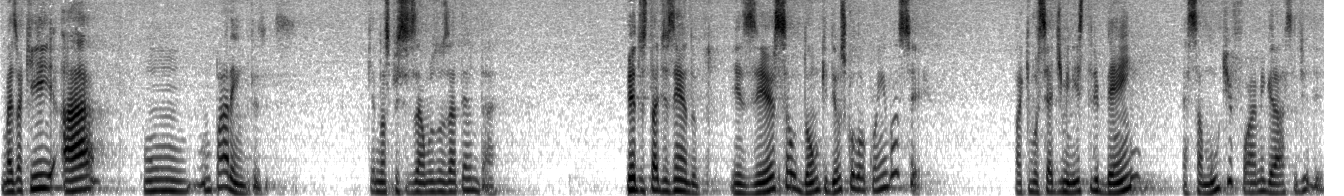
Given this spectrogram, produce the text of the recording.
Mas aqui há um, um parênteses que nós precisamos nos atentar. Pedro está dizendo: exerça o dom que Deus colocou em você, para que você administre bem essa multiforme graça de Deus.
